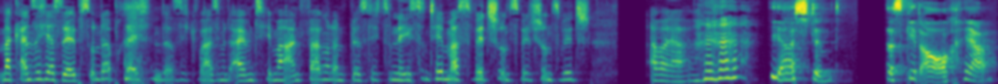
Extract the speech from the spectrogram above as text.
Man kann sich ja selbst unterbrechen, dass ich quasi mit einem Thema anfange und dann plötzlich zum nächsten Thema switch und switch und switch. Aber ja. ja, stimmt. Das geht auch, ja.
